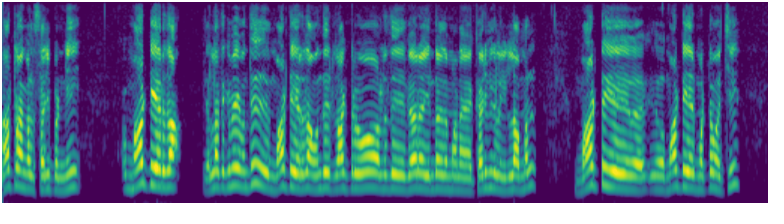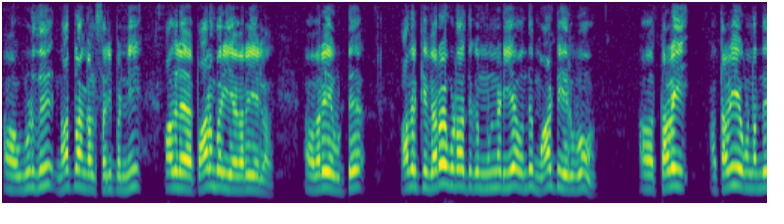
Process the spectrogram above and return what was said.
நாற்றாங்கல் சரி பண்ணி மாட்டு ஏறு தான். எல்லாத்துக்குமே வந்து மாட்டு ஏறு தான். வந்து டிராக்டரோ அல்லது வேறு எந்த விதமான கருவிகளும் இல்லாமல் மாட்டு மாட்டு ஏர் மட்டும் வச்சு உழுது நாற்றாங்கால் சரி பண்ணி அதில் பாரம்பரிய விரையில விரைய விட்டு அதற்கு விரை விடாததுக்கு முன்னாடியே வந்து மாட்டு எருவும் தழை தழையை கொண்டாந்து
